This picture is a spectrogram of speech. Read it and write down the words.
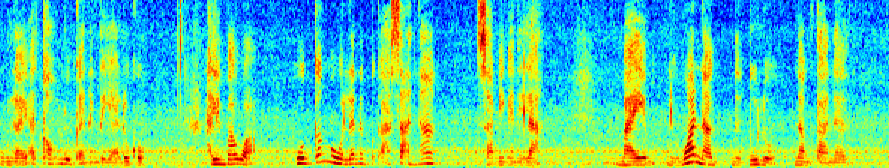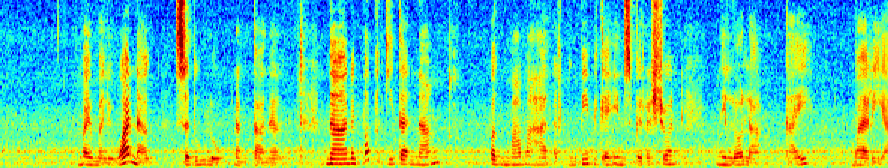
kulay at kahulugan ng dialogo. Halimbawa, huwag kang mawalan ng pag-asa anak, sabi nga nila may liwanag na dulo ng tunnel. May maliwanag sa dulo ng tunnel na nagpapakita ng pagmamahal at pagbibigay inspirasyon ni Lola kay Maria.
